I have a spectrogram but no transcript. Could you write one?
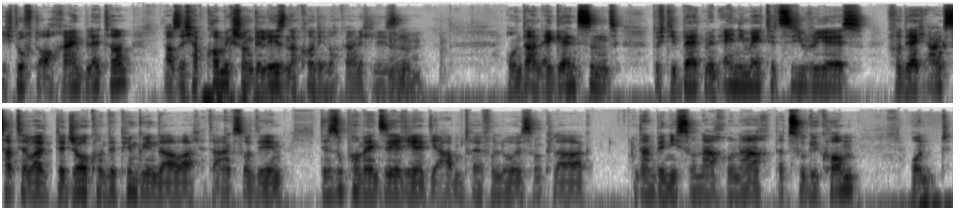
Ich durfte auch reinblättern. Also ich habe Comics schon gelesen, da konnte ich noch gar nicht lesen. Und dann ergänzend durch die Batman Animated Series, vor der ich Angst hatte, weil der Joker und der Pinguin da war. Ich hatte Angst vor denen. Der Superman-Serie, die Abenteuer von Lois und Clark. Und dann bin ich so nach und nach dazu gekommen. Und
